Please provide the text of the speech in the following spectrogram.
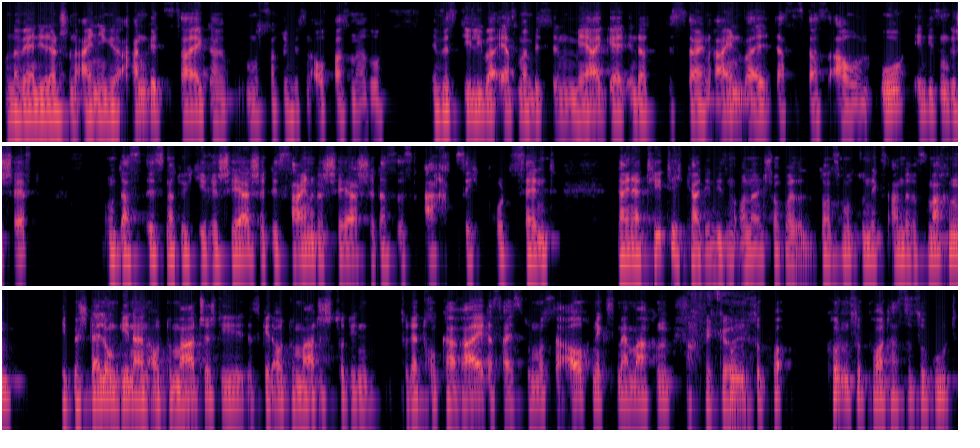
Und da werden dir dann schon einige angezeigt. Da musst du natürlich ein bisschen aufpassen. Also investiere lieber erstmal ein bisschen mehr Geld in das Design rein, weil das ist das A und O in diesem Geschäft. Und das ist natürlich die Recherche, Designrecherche. Das ist 80 Prozent deiner Tätigkeit in diesem Online-Shop, weil sonst musst du nichts anderes machen. Die Bestellungen gehen dann automatisch, die, es geht automatisch zu, den, zu der Druckerei. Das heißt, du musst da auch nichts mehr machen. Ach, wie geil. Kundensupport, Kundensupport hast du so gut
